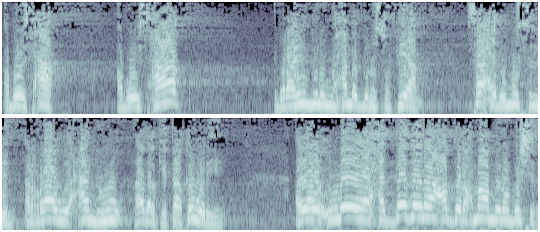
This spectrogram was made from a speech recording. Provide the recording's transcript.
abu isxaaq abu isxaaq ibraahim binu muxamed binu sufyaan saaxibu muslim alraawi canhu hada alkitaab ka wariyey ayaa wuxuu leeyahay xadaanaa cabdiraxmaan binu bishr.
